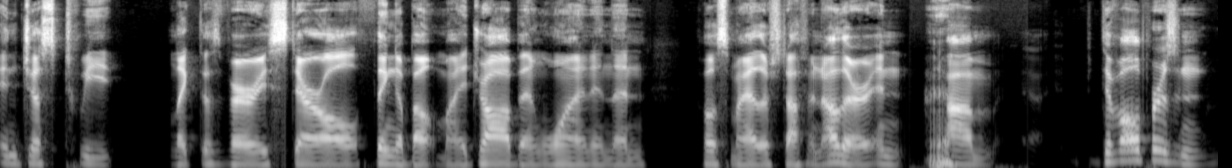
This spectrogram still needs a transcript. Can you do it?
and just tweet like this very sterile thing about my job in one and then post my other stuff in other. And Yeah. um developers and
